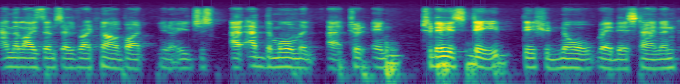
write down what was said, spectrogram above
analyze themselves right now. But you know, you just at, at the moment, at to, in today's date, they should know where they stand. And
